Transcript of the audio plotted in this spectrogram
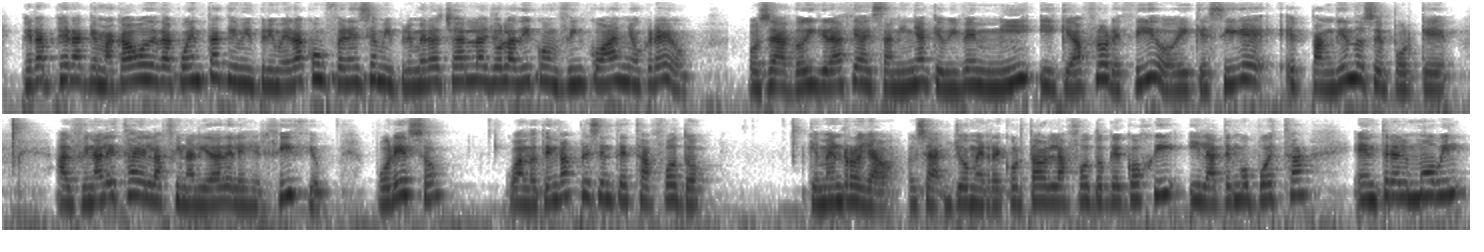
espera, espera, que me acabo de dar cuenta que mi primera conferencia, mi primera charla, yo la di con cinco años, creo. O sea, doy gracias a esa niña que vive en mí y que ha florecido y que sigue expandiéndose porque al final esta es la finalidad del ejercicio. Por eso, cuando tengas presente esta foto, que me he enrollado. O sea, yo me he recortado la foto que cogí y la tengo puesta entre el móvil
